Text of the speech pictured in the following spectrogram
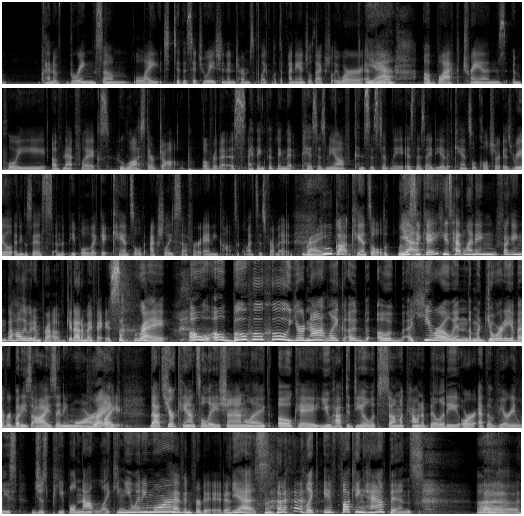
kind of bring some light to the situation in terms of like what the financials actually were. And Yeah. they're a black trans employee of Netflix who lost their job over this. I think the thing that pisses me off consistently is this idea that cancel culture is real and exists and the people that get canceled actually suffer any consequences from it. Right. Who got canceled? Louis Yeah. C.K.? He's headlining fucking the Hollywood Improv. Get out of my face. right oh oh boo hoo hoo you're not like a, a a hero in the majority of everybody's eyes anymore. Right. like that's your cancellation. Like okay you have to deal with some accountability or at the very least just people not liking you anymore. Heaven forbid. yes. Like it fucking happens. Uh,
